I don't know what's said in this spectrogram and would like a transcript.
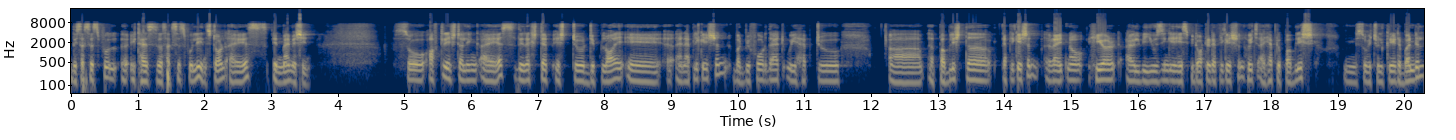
the successful uh, it has successfully installed IIS in my machine. So after installing IIS, the next step is to deploy a an application. But before that, we have to uh, publish the application. Right now, here I will be using a ASP.NET application, which I have to publish. Mm, so it will create a bundle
